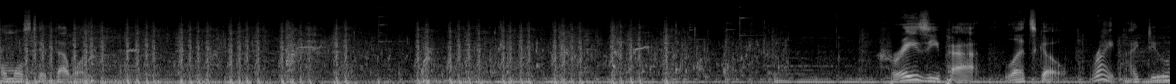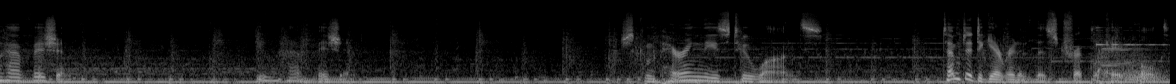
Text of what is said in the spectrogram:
almost hit that one. Crazy path. Let's go. Right, I do have vision. Do have vision. Just comparing these two wands. Tempted to get rid of this triplicate bolt.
